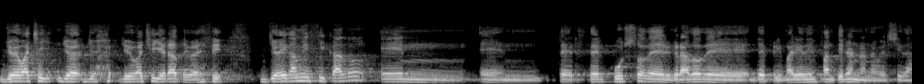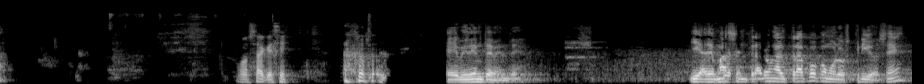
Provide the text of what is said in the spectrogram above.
Yo he, bachill yo, yo, yo he bachillerato, iba a decir, yo he gamificado en, en tercer curso del grado de, de primaria de infantil en la universidad. O sea que sí. Evidentemente. Y además entraron al trapo como los críos, ¿eh?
